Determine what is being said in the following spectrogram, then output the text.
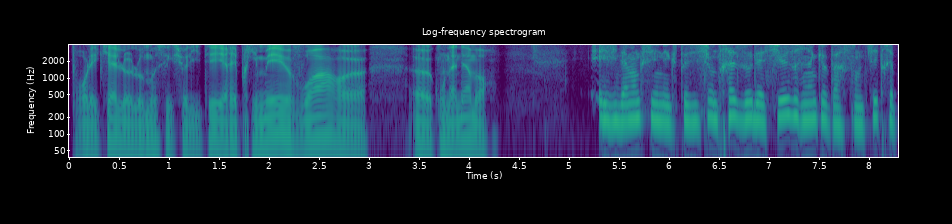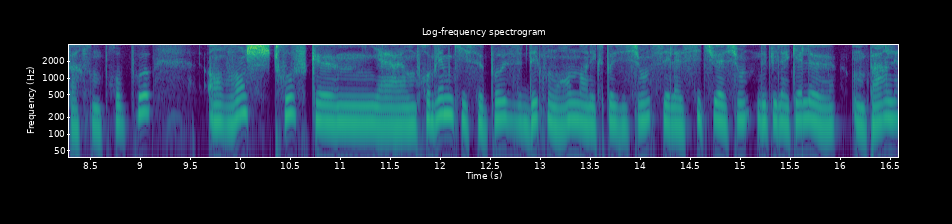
pour lesquelles l'homosexualité est réprimée, voire euh, euh, condamnée à mort. Évidemment que c'est une exposition très audacieuse, rien que par son titre et par son propos. En revanche, je trouve qu'il hum, y a un problème qui se pose dès qu'on rentre dans l'exposition, c'est la situation depuis laquelle on parle.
